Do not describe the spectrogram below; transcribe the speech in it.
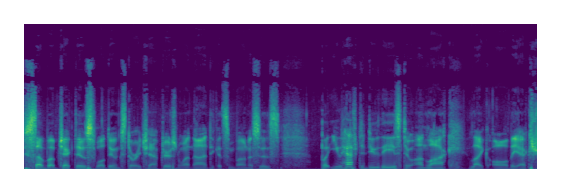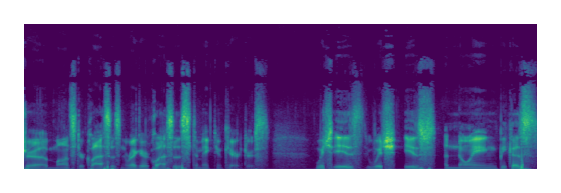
sub objectives while doing story chapters and whatnot to get some bonuses. But you have to do these to unlock like all the extra monster classes and regular classes to make new characters, which is which is annoying because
